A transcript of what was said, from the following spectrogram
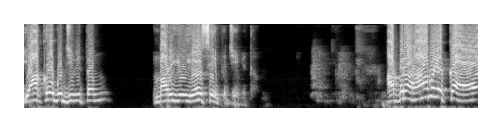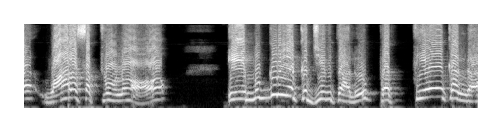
యాకోబు జీవితం మరియు యోసేపు జీవితం. అబ్రహాము యొక్క వారసత్వంలో ఈ ముగ్గురు యొక్క జీవితాలు ప్రత్యేకంగా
